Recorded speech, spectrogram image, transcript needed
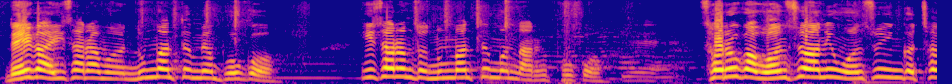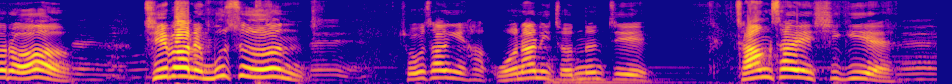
내가 이 사람을 눈만 뜨면 보고 이 사람도 눈만 뜨면 나를 보고 네. 서로가 원수 아닌 원수인 것처럼 네. 집안에 무슨 네. 조상이 하- 원한이 졌는지 장사의 시기에 네.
